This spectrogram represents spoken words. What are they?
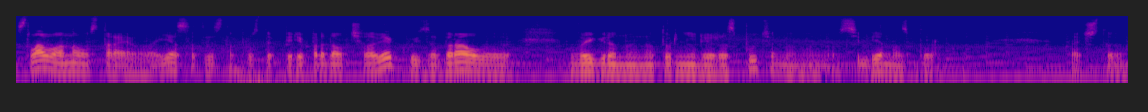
Славу она устраивала. Я, соответственно, просто перепродал человеку и забрал выигранную на турнире Распутину себе на сборку. Так что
